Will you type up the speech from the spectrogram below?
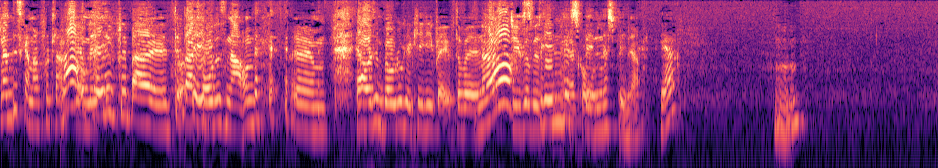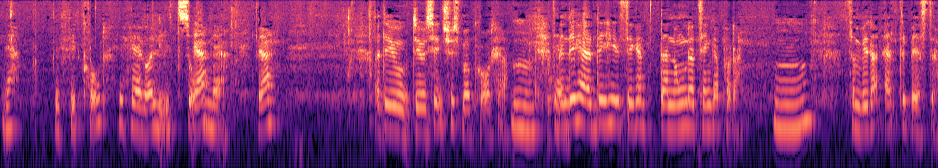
Jamen, det skal jeg nok forklare. Nå, okay. det, det er bare, øh, det er bare Okay. kortets navn. øhm, jeg har også en bog, du kan kigge i bagefter, hvad Nå, dybere spændende, kortet. spændende, spændende. Ja. ja. Mm. Ja, det er et fedt kort. Det kan jeg godt lide. Så Ja. der. Ja. Og det er jo, det er jo sindssygt smukt kort her. Mm, det Men det her, det er helt sikkert, der er nogen, der tænker på dig. Mm. Som ved dig alt det bedste.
